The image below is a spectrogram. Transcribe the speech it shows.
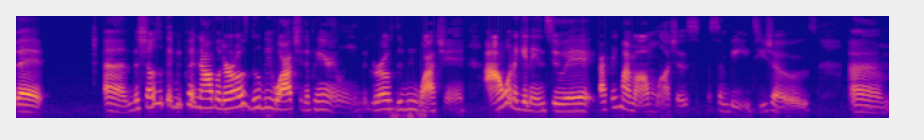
but um, the shows that they be putting out, the girls do be watching. Apparently, the girls do be watching. I want to get into it. I think my mom watches some BET shows. Um,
